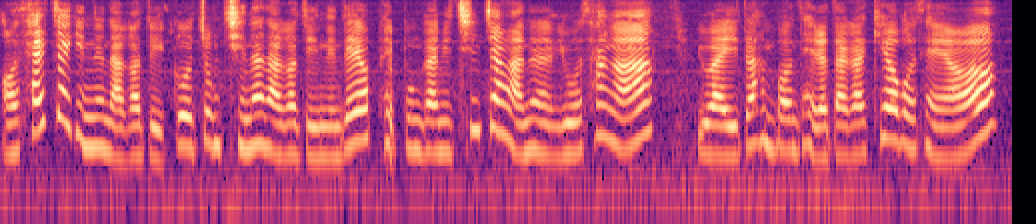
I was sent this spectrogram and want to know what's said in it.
어, 살짝 있는 아가도 있고 좀 진한 아가도 있는데요. 백분감이 진짜 많은 요 상아 요 아이도 한번 데려다가 키워보세요.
